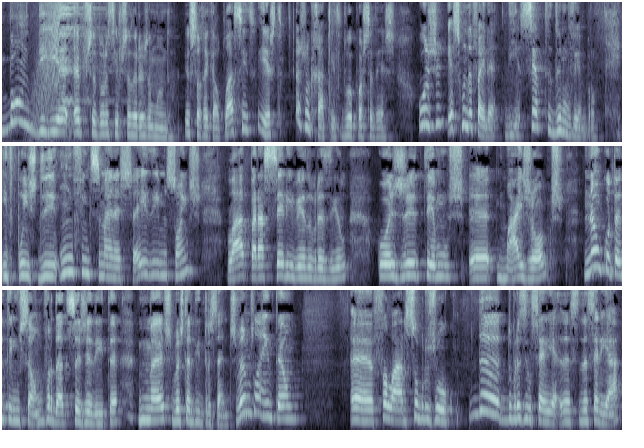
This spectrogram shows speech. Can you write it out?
Bom dia, apostadoras e apostadoras do mundo. Eu sou Raquel Plácido e este é o Jogo Rápido do Aposta 10. Hoje é segunda-feira, dia 7 de novembro. E depois de um fim de semana cheio de emoções, lá para a Série B do Brasil, hoje temos uh, mais jogos, não com tanta emoção, verdade seja dita, mas bastante interessantes. Vamos lá então uh, falar sobre o jogo de, do Brasil série, da Série A.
